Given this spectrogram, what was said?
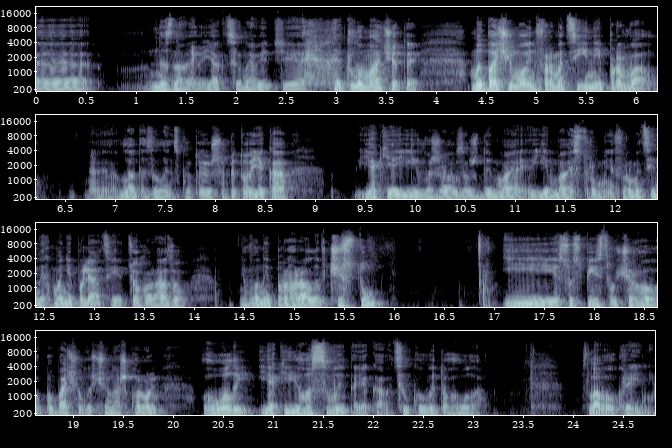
е, не знаю, як це навіть е, тлумачити. Ми бачимо інформаційний провал е, влади Зеленського та Шапіто, яка, як я її вважав, завжди є майстром інформаційних маніпуляцій. Цього разу вони програли в чисту, і суспільство вчергове побачило, що наш король голий, як і його свита, яка цілковито гола. Слава Україні!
